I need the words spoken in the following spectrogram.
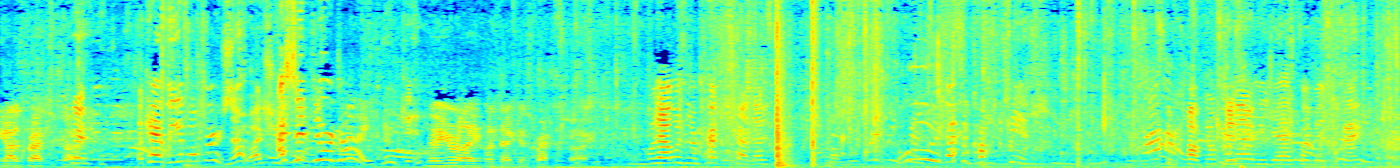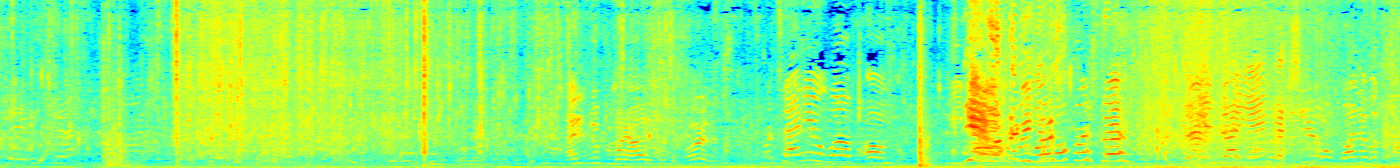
he got his practice shot. Here. Okay, we get ball first. No, I should. I said do or die. No, you didn't. No, you were like, let that get practice shot. Well, that wasn't a practice shot. That was. Ooh, we got some competition. Some Don't be mad at me, Dad. If I miss, okay? I didn't open my eyes on the fire. Pretend you love um. Yeah, we Nicholas. can go first then. Then Diane gets you one of a kind.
